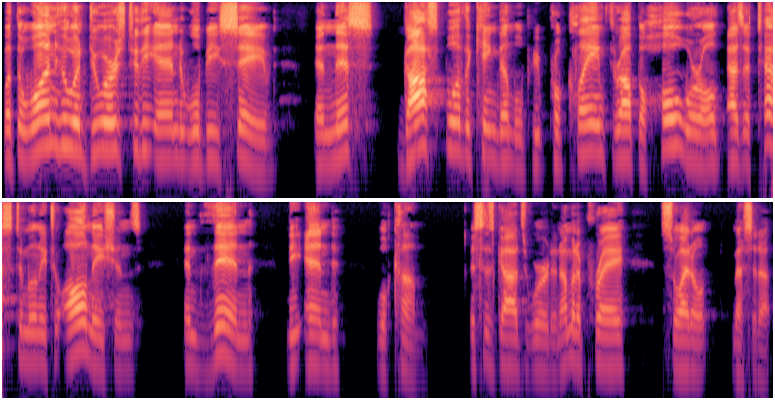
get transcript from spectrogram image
But the one who endures to the end will be saved. And this gospel of the kingdom will be proclaimed throughout the whole world as a testimony to all nations, and then the end will come. This is God's word, and I'm going to pray so I don't mess it up.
